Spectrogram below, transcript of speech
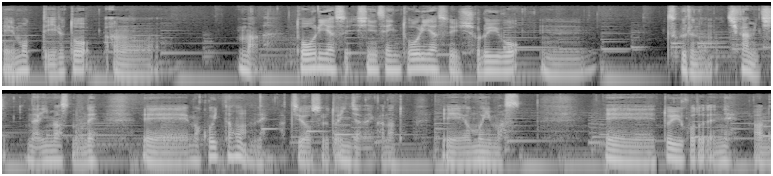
え、持っていると、あのまあ、通りやすい、申請に通りやすい書類を、うん、作るのも近道になりますので、えー、まあ、こういった本もね、活用するといいんじゃないかなと、え、思います。え、ということでね、あの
